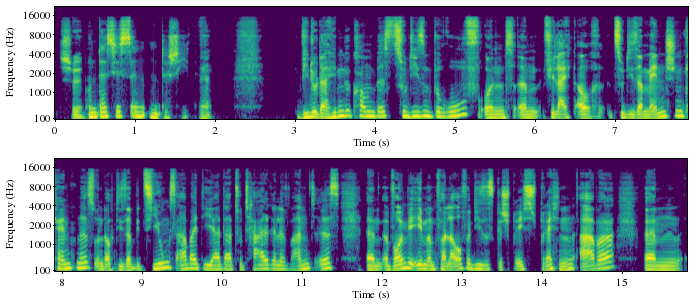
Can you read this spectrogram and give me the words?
Schön. Und das ist ein Unterschied. Ja wie du da hingekommen bist zu diesem Beruf und ähm, vielleicht auch zu dieser Menschenkenntnis und auch dieser Beziehungsarbeit, die ja da total relevant ist, ähm, wollen wir eben im Verlaufe dieses Gesprächs sprechen. Aber ähm,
